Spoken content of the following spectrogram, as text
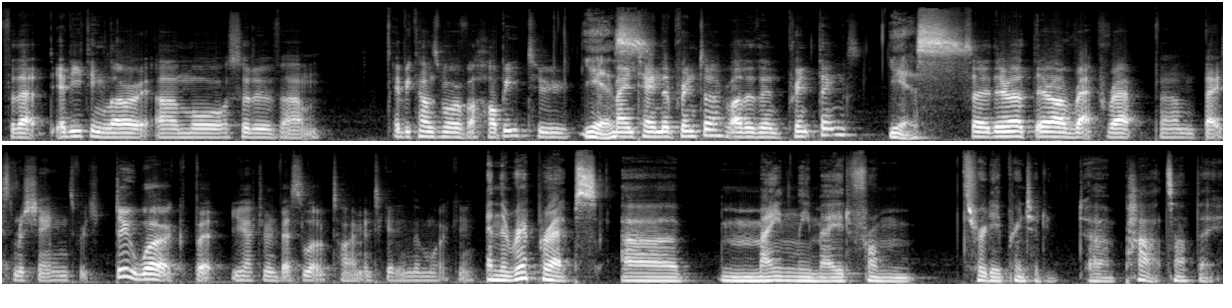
for that. Anything lower are more sort of um, it becomes more of a hobby to Yes. maintain the printer rather than print things. Yes. So there are there are RepRap um, based machines which do work, but you have to invest a lot of time into getting them working. And the RepRaps are mainly made from 3D printed uh, parts, aren't they?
